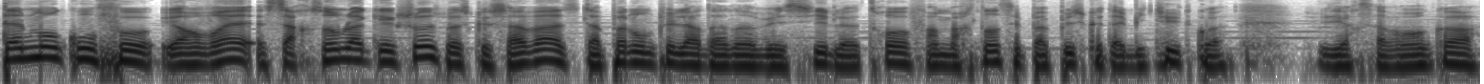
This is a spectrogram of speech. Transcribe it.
tellement confo. Et en vrai, ça ressemble à quelque chose parce que ça va. T'as pas non plus l'air d'un imbécile trop. Enfin, Martin, c'est pas plus que d'habitude, quoi. Je veux dire, ça va encore.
